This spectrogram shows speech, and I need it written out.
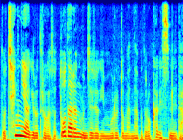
또 책 이야기로 들어가서 또 다른 문제적 인물을 또 만나보도록 하겠습니다.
